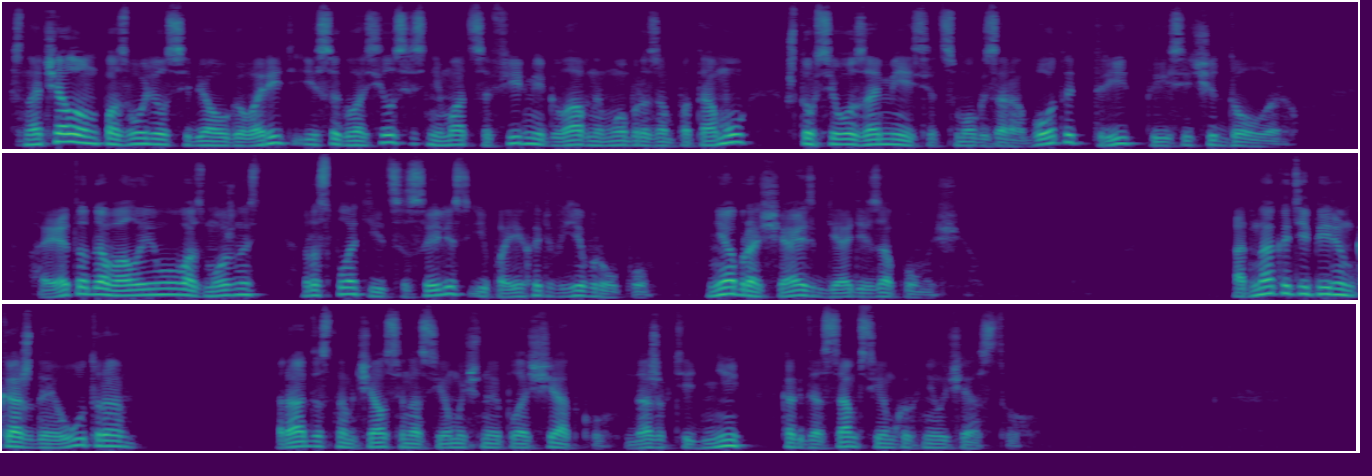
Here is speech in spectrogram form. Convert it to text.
Сначала он позволил себя уговорить и согласился сниматься в фильме главным образом потому, что всего за месяц смог заработать 3000 долларов. А это давало ему возможность расплатиться с Элис и поехать в Европу, не обращаясь к дяде за помощью. Однако теперь он каждое утро радостно мчался на съемочную площадку, даже в те дни, когда сам в съемках не участвовал.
